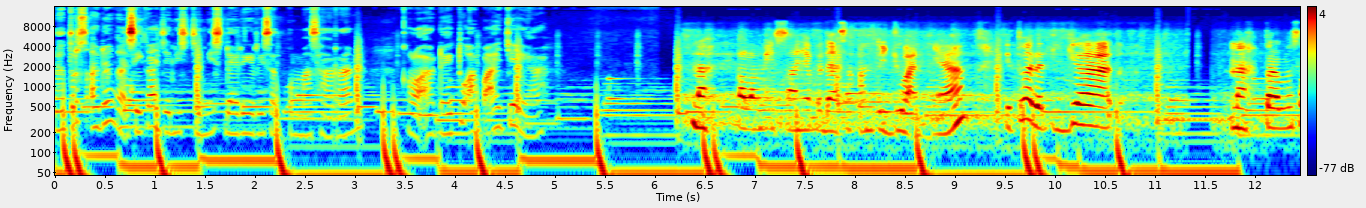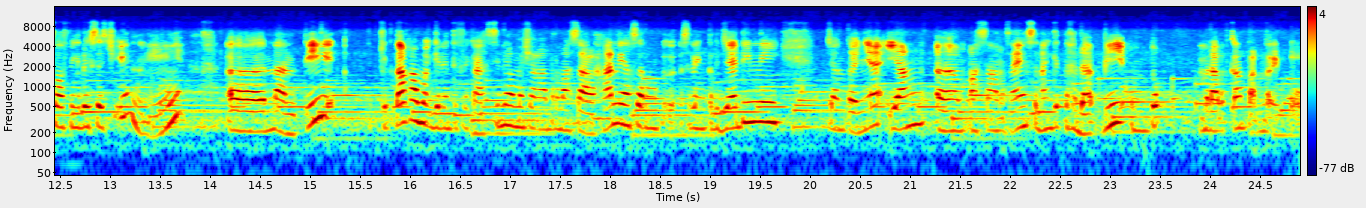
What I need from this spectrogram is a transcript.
Nah, terus ada nggak sih kak jenis-jenis dari riset pemasaran? Kalau ada itu apa aja ya? Nah, kalau misalnya berdasarkan tujuannya, itu ada tiga. Nah, problem solving research ini uh, nanti kita akan mengidentifikasi dan memecahkan permasalahan yang sering, sering terjadi nih. Contohnya yang masalah-masalah uh, yang sedang kita hadapi untuk mendapatkan partner itu.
